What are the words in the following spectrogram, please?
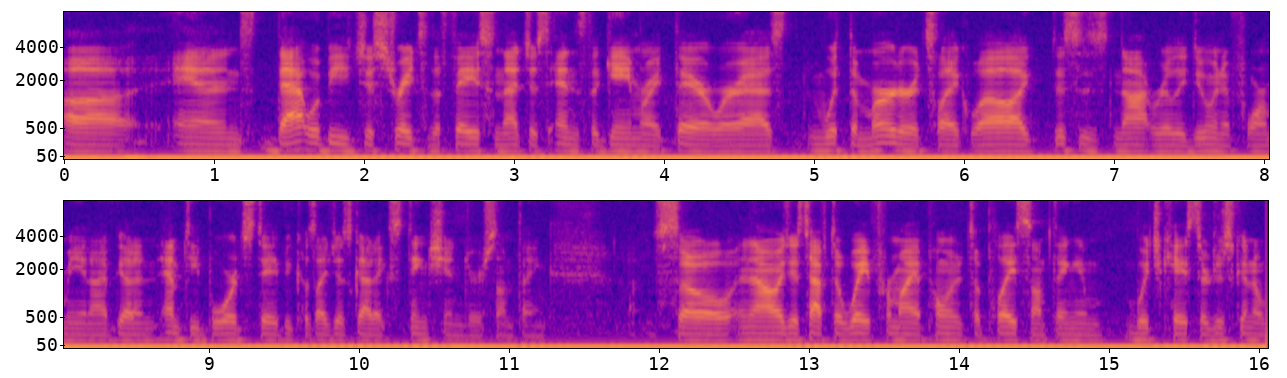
uh, and that would be just straight to the face, and that just ends the game right there. Whereas with the murder, it's like, well, I, this is not really doing it for me, and I've got an empty board state because I just got extinctioned or something. So now I just have to wait for my opponent to play something, in which case they're just going to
